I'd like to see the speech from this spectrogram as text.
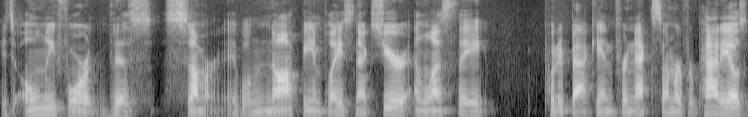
It's only for this summer. It will not be in place next year unless they put it back in for next summer for patios.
